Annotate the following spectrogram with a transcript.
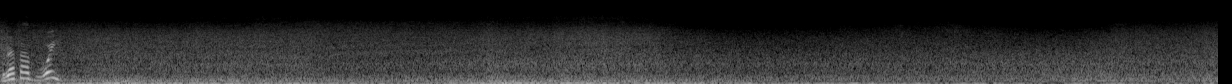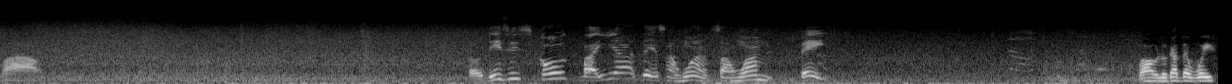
Look at that wave. Wow. So this is called Bahía de San Juan, San Juan Bay. Wow, look at the wave.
